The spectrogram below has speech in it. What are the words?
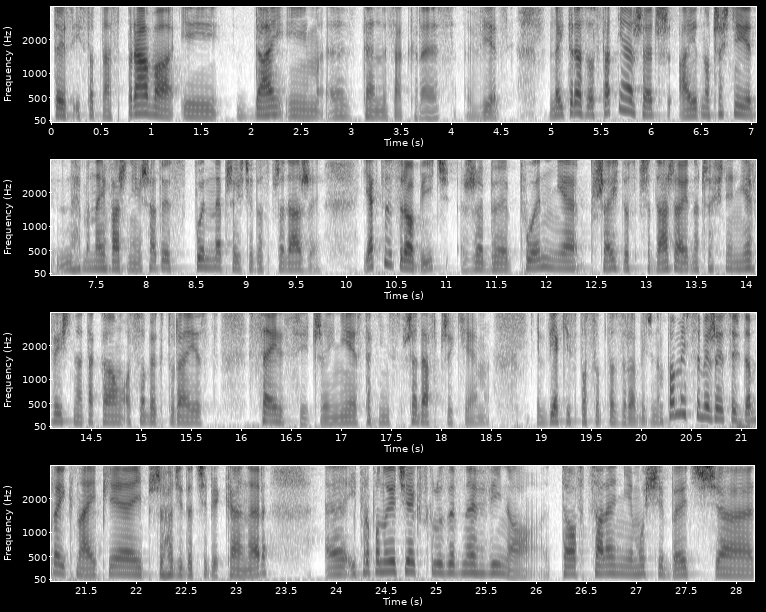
to jest istotna sprawa i daj im e, ten zakres wiedzy. No i teraz ostatnia rzecz, a jednocześnie chyba najważniejsza, to jest płynne przejście do sprzedaży. Jak to zrobić, żeby płynnie przejść do sprzedaży, a jednocześnie nie wyjść na taką osobę, która jest salesy, czyli nie jest takim sprzedawczykiem? W jaki sposób to zrobić? No pomyśl sobie, że jesteś w dobrej knajpie i przychodzi do ciebie kelner i proponuję Ci ekskluzywne wino. To wcale nie musi być e,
